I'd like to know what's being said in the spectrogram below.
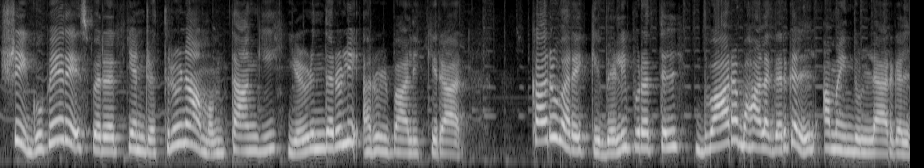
ஸ்ரீ குபேரேஸ்வரர் என்ற திருநாமம் தாங்கி எழுந்தருளி அருள்பாலிக்கிறார். கருவறைக்கு வெளிப்புறத்தில் துவாரபாலகர்கள் அமைந்துள்ளார்கள்.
